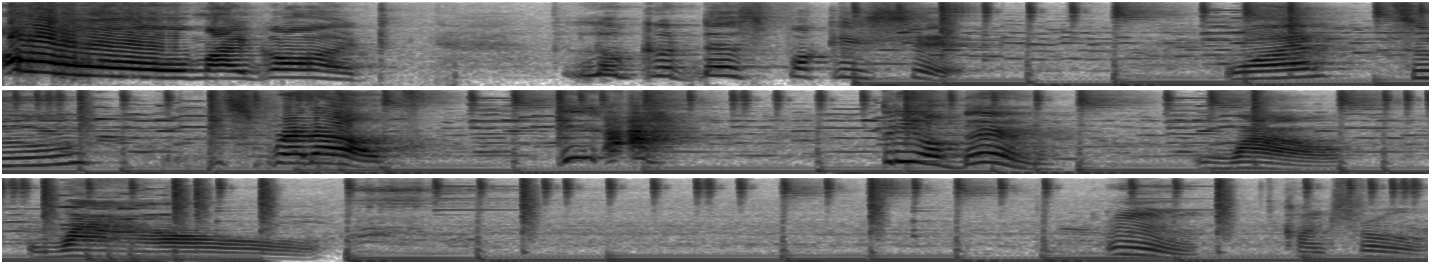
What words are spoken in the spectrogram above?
oh my god. Look at this fucking shit. One, two, spread out. Ah, three of them. Wow. Wow. Mmm, control.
